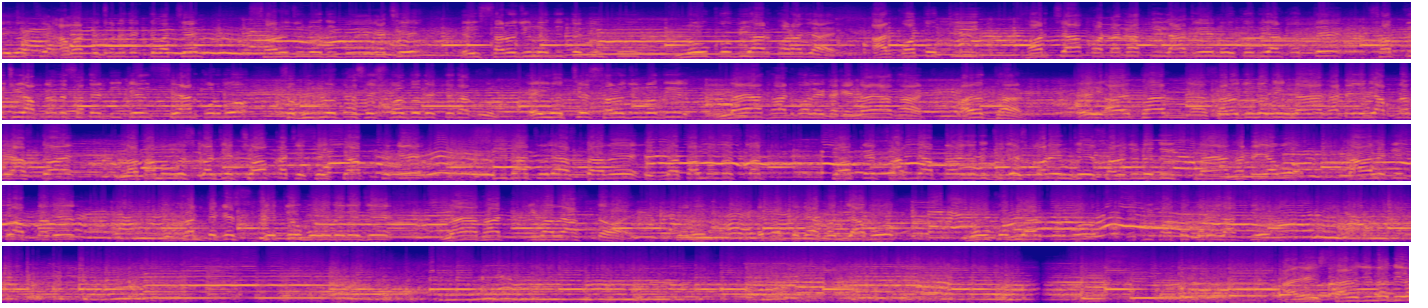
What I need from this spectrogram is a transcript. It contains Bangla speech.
এই হচ্ছে আমার পেছনে দেখতে পাচ্ছেন, সরজু নদী বয়ে গেছে। এই সরজু নদীতে কিন্তু নৌকো বিহার করা যায়। আর কত কি খরচা, ক টাকা কি লাগে নৌকো বিহার করতে সব কিছুই আপনাদের সাথে ডিটেলস শেয়ার করব। সো ভিডিওটা শেষ পর্যন্ত দেখতে থাকুন। এই হচ্ছে সরজু নদীর নয়া ঘাট বলে এটাকে নয়া ঘাট অযোধ্যার। এই অযোধ্যার সরজু নদীর নয়া ঘাটে যদি আপনাদের আসতে হয়, লতা মঙ্গেশকর যে চক আছে, সেই চক থেকে সিধা চলে আসতে হবে। লতা মঙ্গেশকর চকের সামনে আপনারা যদি জিজ্ঞেস করেন যে সরজু নদী নয়া ঘাটে যাব? তাহলে কিন্তু আপনাদের ওখান থেকে যে কেউ বলে দেবে যে, নয়া ঘাট কীভাবে আসতে হয়? চলুন, এখান থেকে এখন যাব, নৌকো বিহার করব কত করে লাগছে।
